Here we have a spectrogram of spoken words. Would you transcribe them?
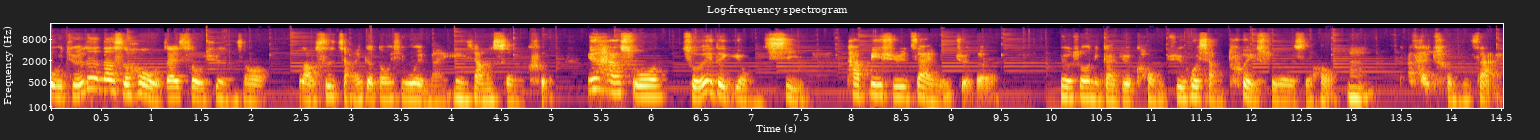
我觉得那时候我在受训的时候，老师讲一个东西，我也蛮印象深刻，因为他说所谓的勇气，它必须在你觉得，比如说你感觉恐惧或想退缩的时候，嗯。它才存在。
